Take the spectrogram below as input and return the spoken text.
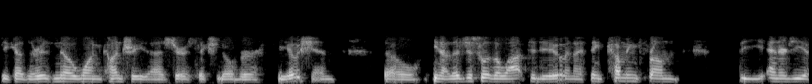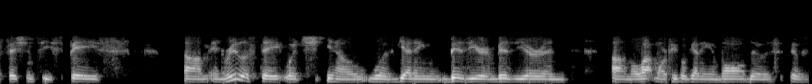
because there is no one country that has jurisdiction over the ocean. So you know there just was a lot to do, and I think coming from the energy efficiency space um, in real estate, which you know was getting busier and busier and um, a lot more people getting involved. It was it was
